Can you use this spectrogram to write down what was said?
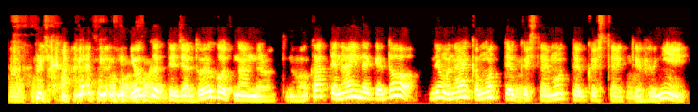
なんか、良くってじゃあどういうことなんだろうっていうの分かってないんだけど、でもなんかもっと良くしたい、もっと良くしたいっていうふうに、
